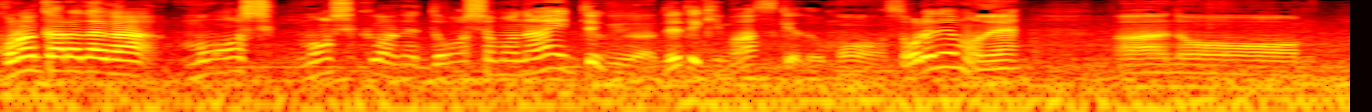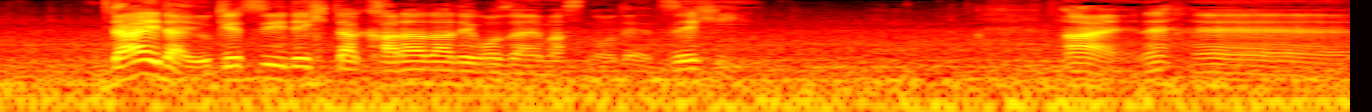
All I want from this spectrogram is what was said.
この体が、もし、もしくはね、どうしようもないっていうことが出てきますけども、それでもね、あのー、代々受け継いできた体でございますので、ぜひ、はいね、えー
